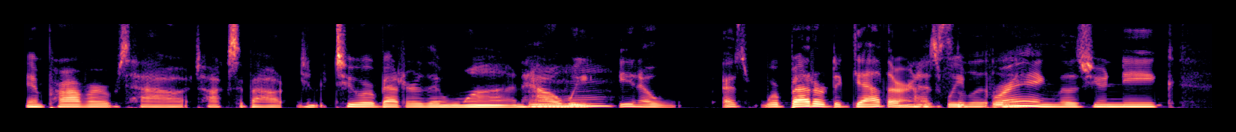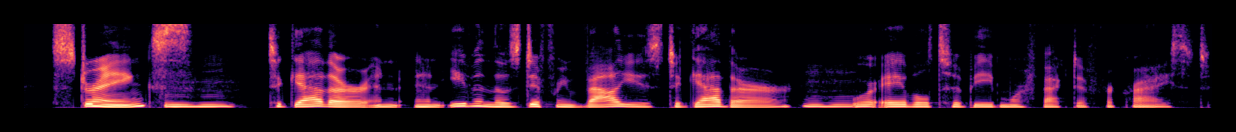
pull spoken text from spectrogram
in Proverbs how it talks about you know two are better than one. How mm-hmm. we you know as we're better together and Absolutely. as we bring those unique strengths mm-hmm. together and and even those differing values together, mm-hmm. we're able to be more effective for Christ.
